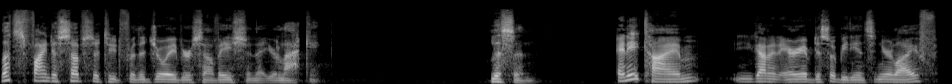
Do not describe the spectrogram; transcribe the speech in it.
let's find a substitute for the joy of your salvation that you're lacking. Listen, anytime you got an area of disobedience in your life,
